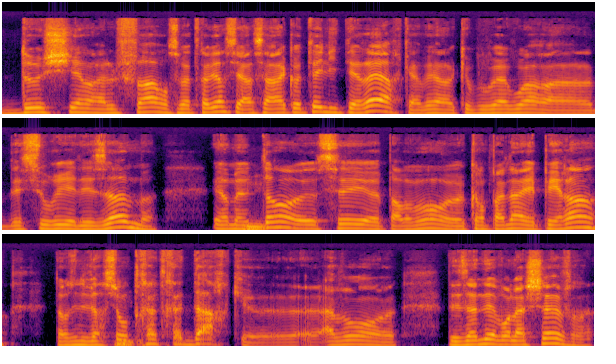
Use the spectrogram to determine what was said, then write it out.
deux chiens alpha. On sait pas très bien, c'est un, côté littéraire qu'avait, que pouvaient avoir euh, des souris et des hommes. Et en même Mm, temps, euh, c'est euh, par moments euh, Campana et Perrin dans une version mm. très très dark, euh, avant, euh, des années avant la chèvre.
